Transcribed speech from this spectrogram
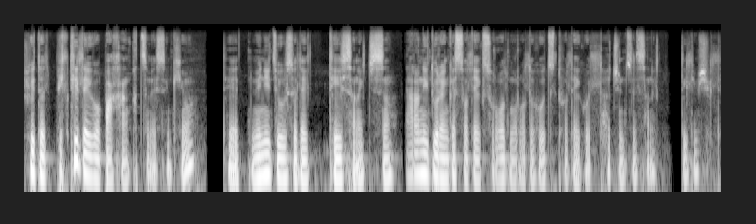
Ерөөхдөө бэлтгэл айгүй баг хангацсан байсан гэх юм. Тэгээд миний зүгээс бол яг тэгж санагдчихсан. 11 дугаар ангиас бол яг сургууль мургуулах хөөцөлдөх бол айгүй л хожимцэн санагддаг юм шиг л.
